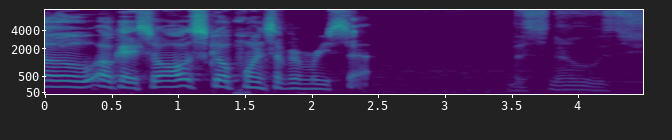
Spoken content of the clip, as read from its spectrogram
So, okay, so all the skill points have been reset. The snows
